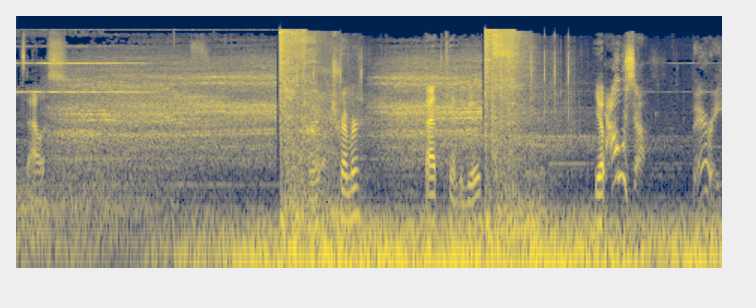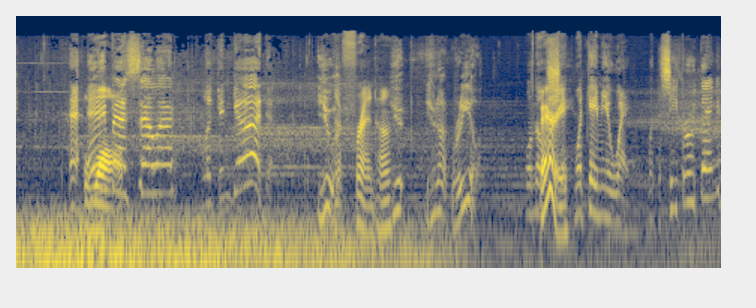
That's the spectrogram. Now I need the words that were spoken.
It's Alice. Tremor. That can't be good. Yep. Barry, Hey, Wall. bestseller! Looking good! you, A friend, huh? you, you're not real. Well, no Barry. shit. What gave me away? What, the see-through thing?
